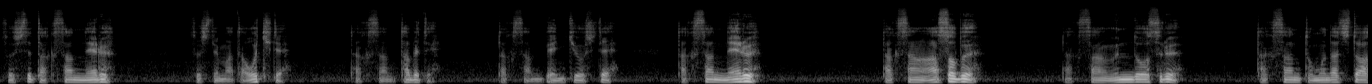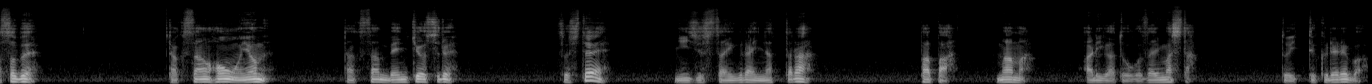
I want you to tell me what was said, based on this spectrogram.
そしてたくさん寝る。そしてまた起きてたくさん食べてたくさん勉強してたくさん寝る。たくさん遊ぶ。たくさん運動する。たくさん友達と遊ぶ。たくさん本を読む。たくさん勉強する。そして20歳ぐらいになったら「パパママありがとうございました」と言ってくれれば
